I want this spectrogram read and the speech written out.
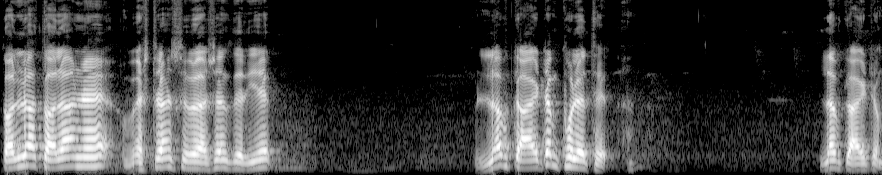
تو اللہ تعالیٰ نے ویسٹرن سولیزیشن کے ذریعے لو کے آئٹم کھولے تھے۔ لو کے آئٹم۔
